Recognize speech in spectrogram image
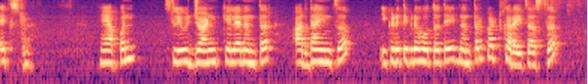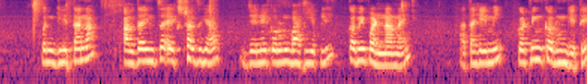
एक्स्ट्रा हे आपण स्लीव जॉईन केल्यानंतर अर्धा इंच इकडे तिकडे होतं ते नंतर कट करायचं असतं. पण घेताना अर्धा इंच एक्स्ट्राच घ्या जेणेकरून बाही आपली कमी पडणार नाही. आता हे मी कटिंग करून घेते.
